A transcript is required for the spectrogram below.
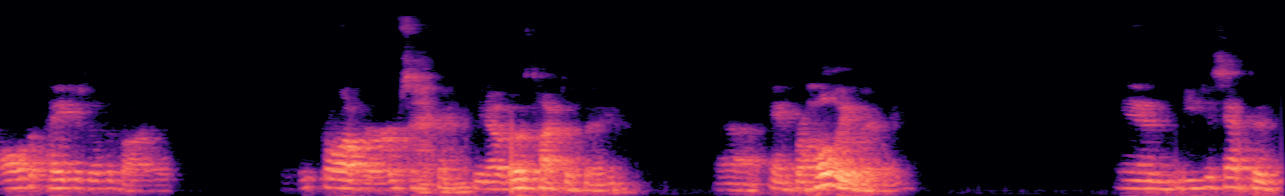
All the pages of the Bible, the Proverbs, you know, those types of things uh, and for holy living. And you just have to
